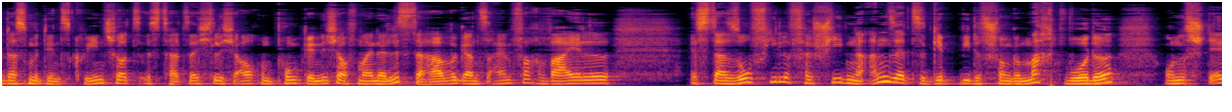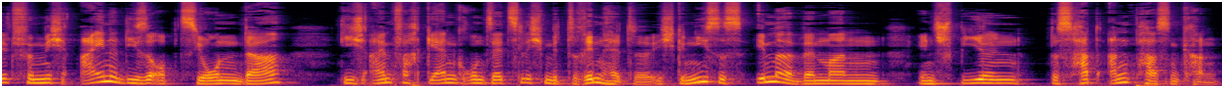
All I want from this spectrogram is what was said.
das mit den Screenshots ist tatsächlich auch ein Punkt, den ich auf meiner Liste habe, ganz einfach, weil es da so viele verschiedene Ansätze gibt, wie das schon gemacht wurde. Und es stellt für mich eine dieser Optionen dar, die ich einfach gern grundsätzlich mit drin hätte. Ich genieße es immer, wenn man in Spielen das HUD anpassen kann.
